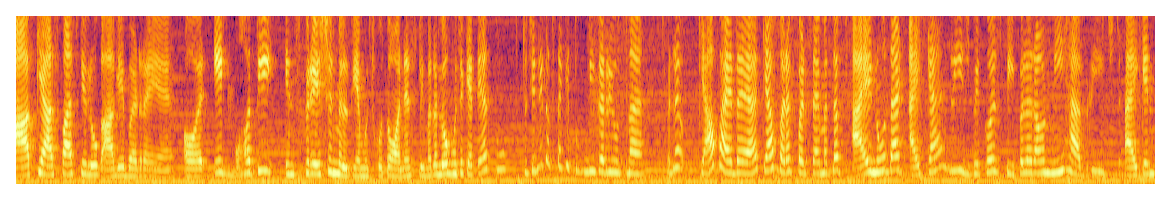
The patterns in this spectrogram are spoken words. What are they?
आपके आसपास के लोग आगे बढ़ रहे हैं और एक बहुत ही इंस्पिरेशन मिलती है मुझको तो ऑनेस्टली मतलब लोग मुझे कहते हैं तू तुझे नहीं लगता कि तुम भी कर रही उतना? है मतलब क्या फ़ायदा है क्या फ़र्क पड़ता है? मतलब I know that I can reach because people around me have reached I can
